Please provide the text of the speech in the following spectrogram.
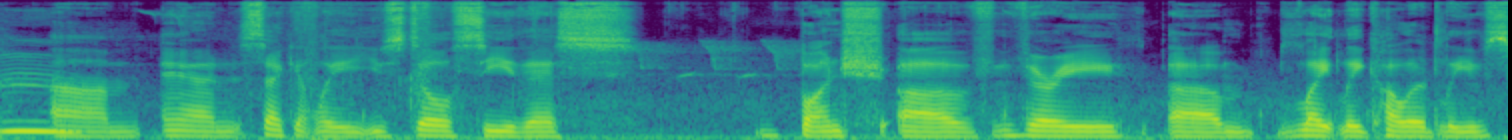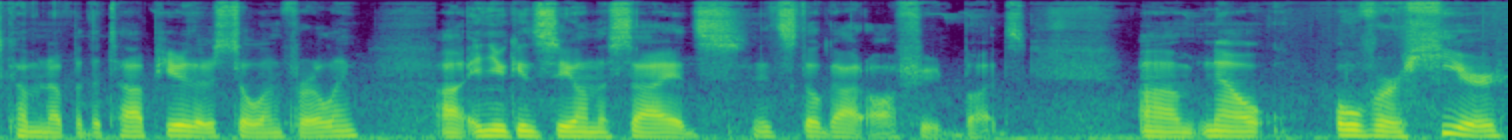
Um, and secondly, you still see this bunch of very um, lightly colored leaves coming up at the top here that are still unfurling. Uh, and you can see on the sides, it's still got offshoot buds. Um, now, over here,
